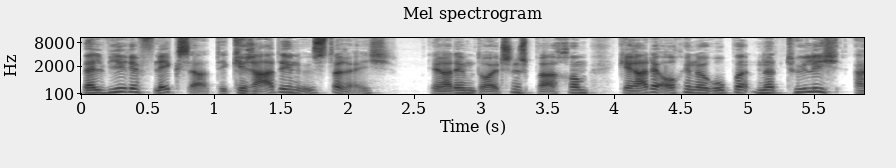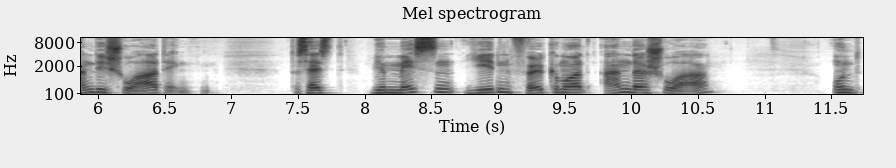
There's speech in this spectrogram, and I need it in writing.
Weil wir reflexartig, gerade in Österreich, gerade im deutschen Sprachraum, gerade auch in Europa, natürlich an die Shoah denken. Das heißt, wir messen jeden Völkermord an der Shoah und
